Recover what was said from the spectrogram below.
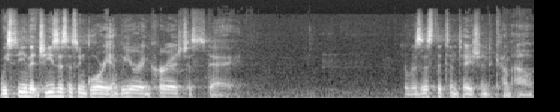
We see that Jesus is in glory, and we are encouraged to stay, to resist the temptation to come out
